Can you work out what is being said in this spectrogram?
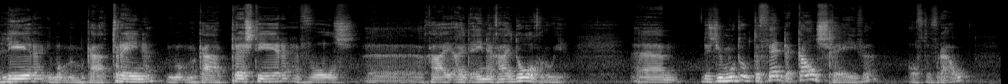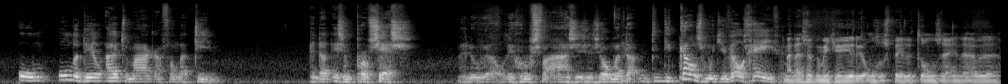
leren, je moet met elkaar trainen, je moet met elkaar presteren en vervolgens uh, ga je uiteen en ga je doorgroeien. Um, dus je moet ook de vent de kans geven, of de vrouw, om onderdeel uit te maken van dat team. En dat is een proces. En hoewel die groepsfases en zo, maar dat, die, die, kans moet je wel geven. Maar dat is ook een beetje hoe jullie onze peloton zijn, daar hebben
